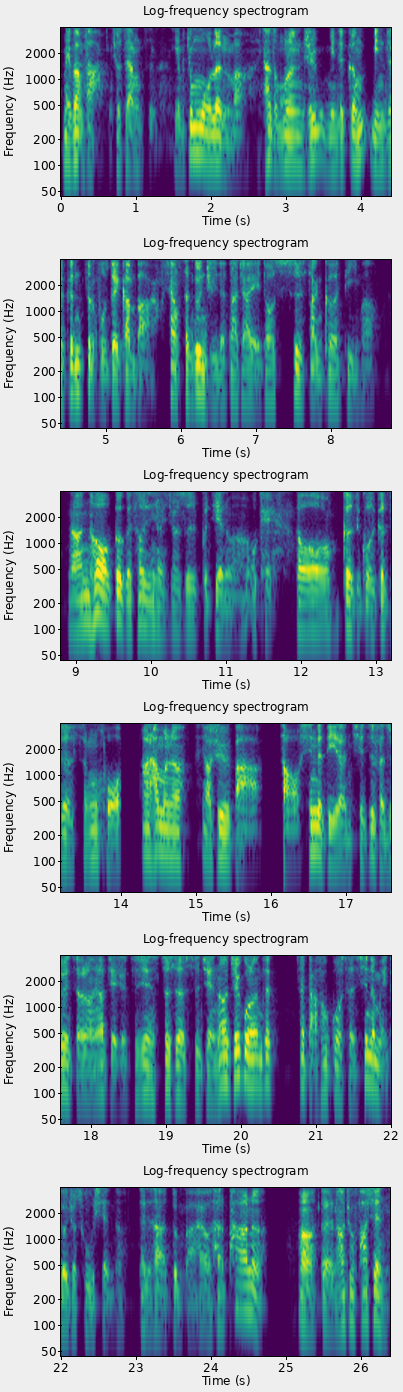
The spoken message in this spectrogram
没办法，就这样子，也不就默认了嘛。他总不能去明着跟明着跟政府对干吧？像神盾局的大家也都四散各地嘛。然后各个超级英雄就是不见了嘛，OK，都各自过各自的生活。那他们呢要去把找新的敌人，旗帜粉碎者呢要解决这件这次的事件。然后结果呢，在在打斗过程，新的美队就出现了，带着他的盾牌，还有他的 partner，嗯，对，然后就发现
